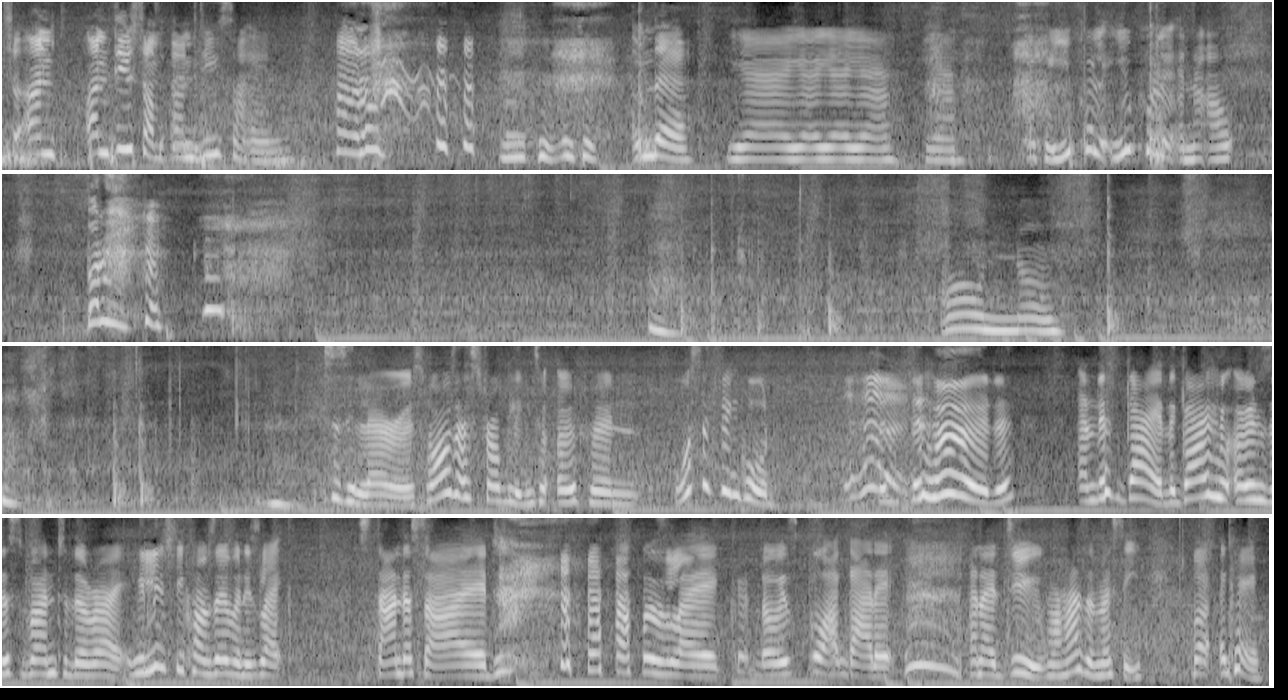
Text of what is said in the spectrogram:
To un- undo something. Undo something. Hold on. I'm there. Yeah, yeah, yeah, yeah, yeah. Okay, you pull it. You pull it, and I'll. But Oh no. This is hilarious. Why was I struggling to open? What's this thing called? the hood. The hood. And this guy, the guy who owns this van to the right, he literally comes over and he's like, stand aside. I was like, no, it's cool, I got it. And I do. My hands are messy. But okay.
